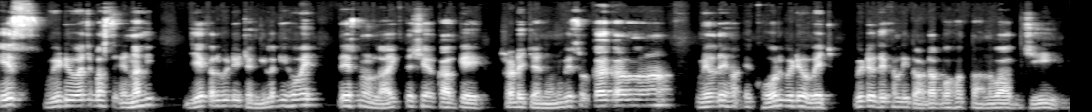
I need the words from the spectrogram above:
ਇਸ ਵੀਡੀਓ ਵਿੱਚ ਬਸ ਇੰਨਾ ਹੀ। ਜੇਕਰ ਵੀਡੀਓ ਚੰਗੀ ਲੱਗੀ ਹੋਵੇ ਤੇ ਇਸ ਨੂੰ ਲਾਈਕ ਤੇ ਸ਼ੇਅਰ ਕਰਕੇ ਸਾਡੇ ਚੈਨਲ ਨੂੰ ਵੀ ਸਬਸਕ੍ਰਾਈਬ ਕਰ ਲੈਣਾ। ਮਿਲਦੇ ਹਾਂ ਇੱਕ ਹੋਰ ਵੀਡੀਓ ਵਿੱਚ। ਵੀਡੀਓ ਦੇਖਣ ਲਈ ਤੁਹਾਡਾ ਬਹੁਤ ਧੰਨਵਾਦ ਜੀ।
